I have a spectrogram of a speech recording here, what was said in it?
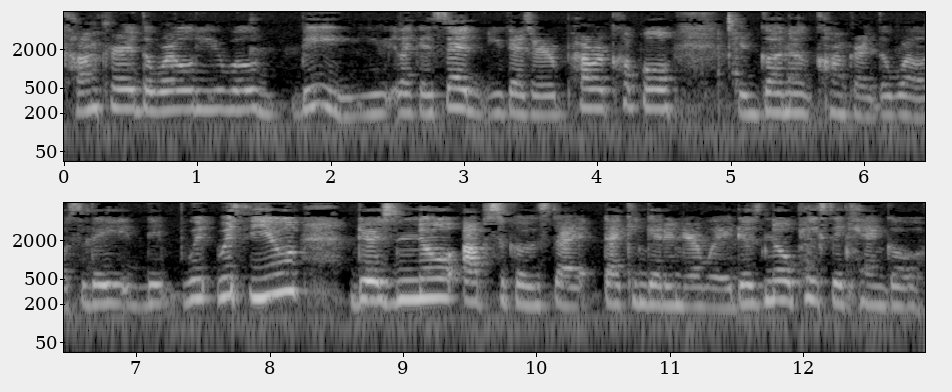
conquer the world you will be. You like i said you guys are a power couple. You're gonna conquer the world. So they, they with, with you there's no obstacles that that can get in their way. There's no place they can't go.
